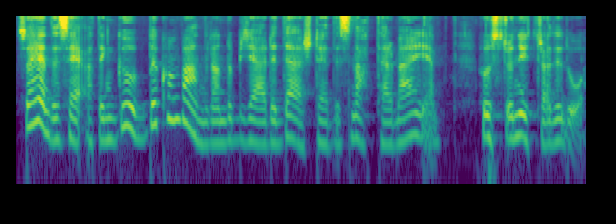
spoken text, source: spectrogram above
så hände sig att en gubbe kom vandrande och begärde därstädes natthärbärge. Hustrun yttrade då,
